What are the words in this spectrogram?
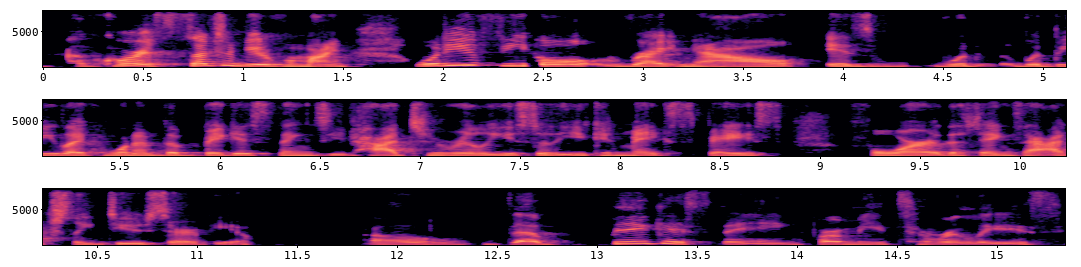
of course, such a beautiful mind. What do you feel right now is would would be like one of the biggest things you've had to release so that you can make space for the things that actually do serve you? Oh, the biggest thing for me to release,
